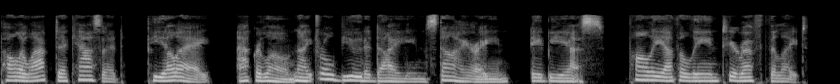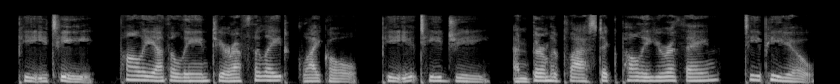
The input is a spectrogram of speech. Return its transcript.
polylactic acid, PLA, acrylonitrile butadiene styrene, ABS, polyethylene terephthalate, PET, polyethylene terephthalate glycol, PETG, and thermoplastic polyurethane, TPU.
